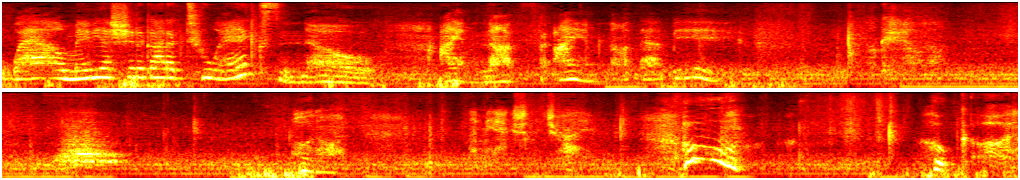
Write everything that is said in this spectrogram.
Wow. Maybe I should have got a 2X. No, I am not. I am not that big. Okay, hold on. Hold on. Let me actually try. Ooh. Oh God.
